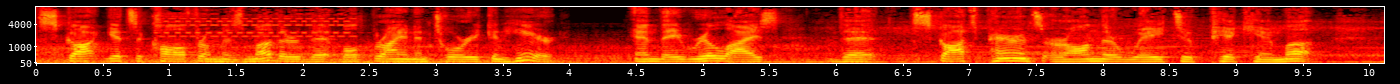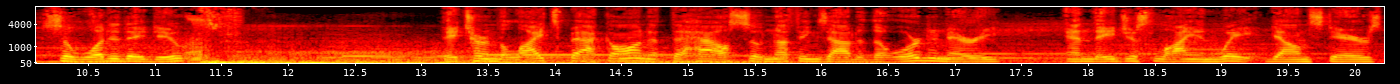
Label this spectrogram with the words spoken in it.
Scott gets a call from his mother that both Brian and Torey can hear, and they realize that Scott's parents are on their way to pick him up. So what do they do? They turn the lights back on at the house so nothing's out of the ordinary, and they just lie in wait downstairs.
